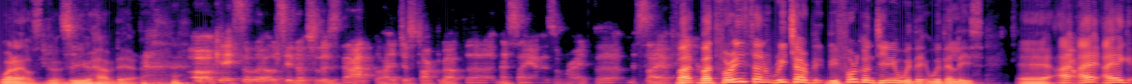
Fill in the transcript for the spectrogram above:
What else do, do you have there? oh, okay. So let's see. So there's that. I just talked about the messianism, right? The Messiah. Figure. But but for instance, Richard, before continuing with the, with the list, uh, yeah. I, I,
